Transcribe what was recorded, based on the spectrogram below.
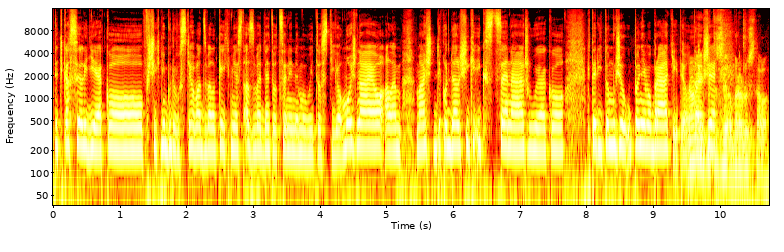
teďka si lidi jako všichni budou stěhovat z velkých měst a zvedne to ceny nemovitostí. Jo? Možná jo, ale máš jako dalších x scénářů, jako, který to můžou úplně obrátit. Jo? No ne, takže- že to se opravdu stalo.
